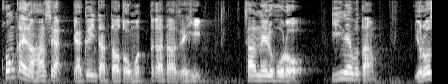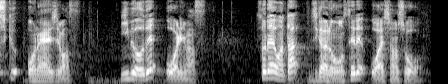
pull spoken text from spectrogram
今回の話が役に立ったと思った方はぜひ、チャンネルフォロー、いいねボタン、よろしくお願いします。2秒で終わります。それではまた次回の音声でお会いしましょう。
